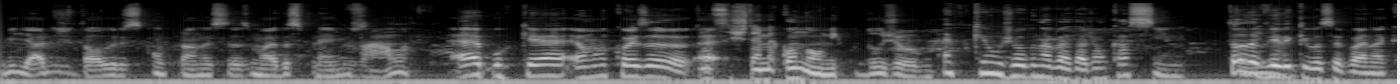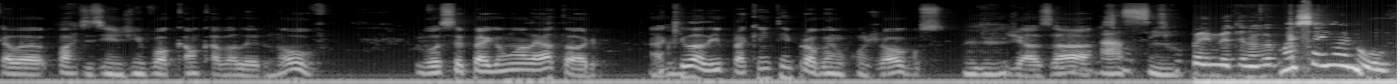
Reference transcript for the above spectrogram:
milhares de dólares comprando essas moedas prêmios. Fala. É porque é uma coisa, É o sistema econômico do jogo. é porque um jogo na verdade é um cassino. Toda Tô vida que você vai naquela partezinha de invocar um cavaleiro novo, você pega um aleatório. Aquilo ali, pra quem tem problema com jogos Uhum. de azar, Ah, sim. Desculpa aí me metendo agora, mas isso aí não é novo.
